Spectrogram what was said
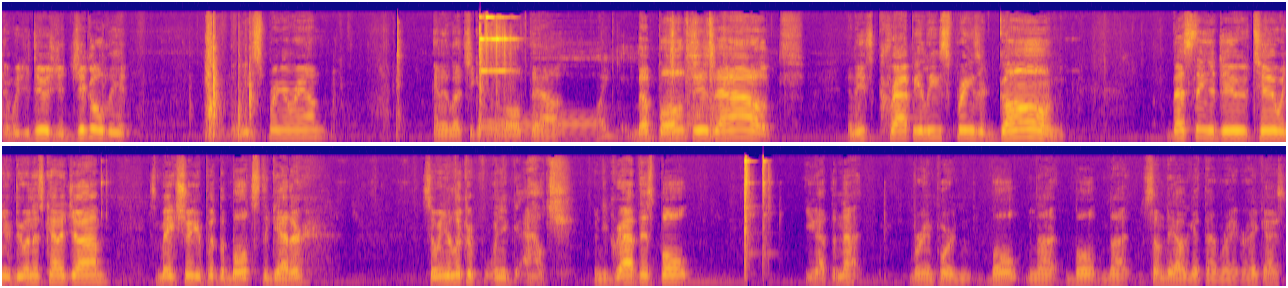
And what you do is you jiggle the, the leaf spring around, and it lets you get the bolt oh, out. Oh. The bolt is out. And these crappy leaf springs are gone. Best thing to do too when you're doing this kind of job is make sure you put the bolts together. So when you're looking for, when you ouch, when you grab this bolt, you got the nut. Very important. Bolt, nut, bolt, nut. Someday I'll get that right, right guys?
